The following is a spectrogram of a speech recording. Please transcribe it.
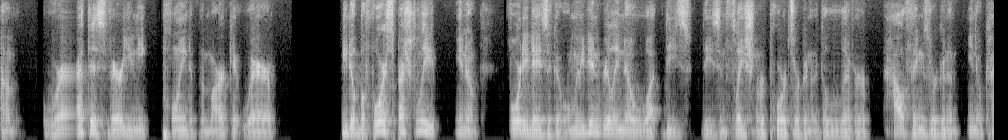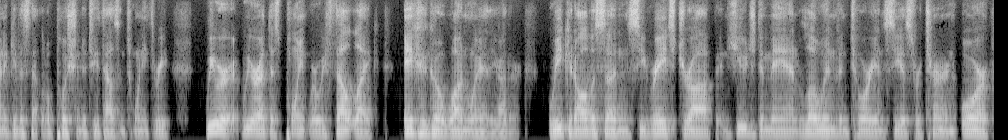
um, we're at this very unique point of the market where, you know, before, especially, you know, 40 days ago when we didn't really know what these these inflation reports were going to deliver how things were going to you know kind of give us that little push into 2023 we were we were at this point where we felt like it could go one way or the other. We could all of a sudden see rates drop and huge demand low inventory and see us return. Or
